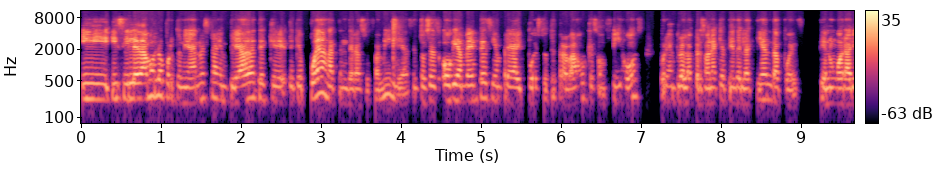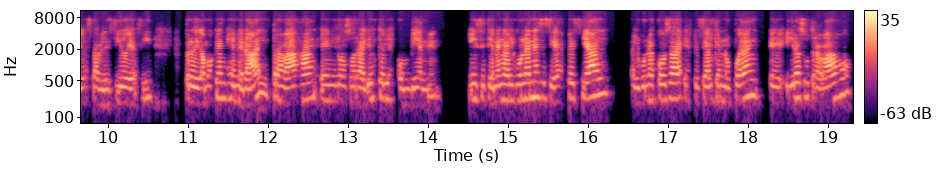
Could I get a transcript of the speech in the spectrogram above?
y, y sí le damos la oportunidad a nuestras empleadas de que, de que puedan atender a sus familias. Entonces, obviamente, siempre hay puestos de trabajo que son fijos. Por ejemplo, la persona que atiende la tienda, pues, tiene un horario establecido y así. Pero digamos que en general trabajan en los horarios que les convienen. Y si tienen alguna necesidad especial, alguna cosa especial que no puedan eh, ir a su trabajo,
